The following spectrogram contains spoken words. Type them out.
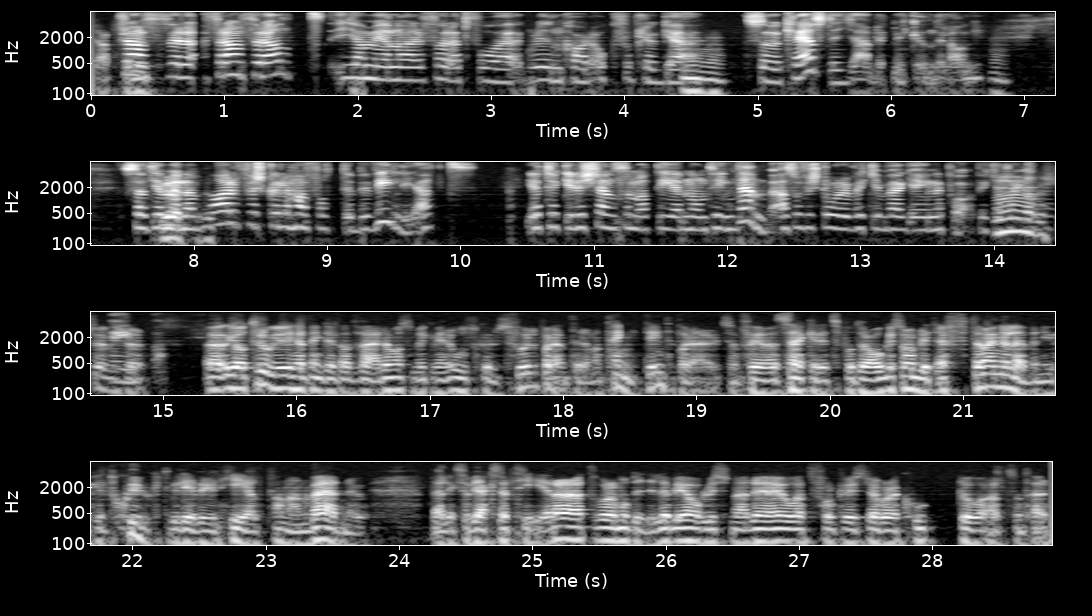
ja, absolut. Framför, framförallt, jag menar för att få green card och få plugga Mm. så krävs det jävligt mycket underlag. Så att jag Ja, menar, varför skulle han fått det beviljat? Jag tycker det känns som att det är någonting den, alltså förstår du vilken väg jag är inne på? Vilken Mm, jag förstår, jag förstår. på? Eh, Jag tror ju helt enkelt att världen var så mycket mer oskuldsfull på den tiden. Man tänkte inte på det här. Liksom. För säkerhetspådraget som har blivit efter 9-11 är ju helt sjukt. Vi lever i en helt annan värld nu. Där liksom vi accepterar att våra mobiler blir avlyssnade och att folk registrerar våra kort och allt sånt här.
